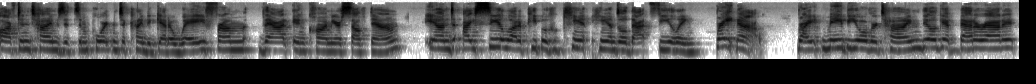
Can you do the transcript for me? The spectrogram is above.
oftentimes it's important to kind of get away from that and calm yourself down. And I see a lot of people who can't handle that feeling right now, right? Maybe over time they'll get better at it.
